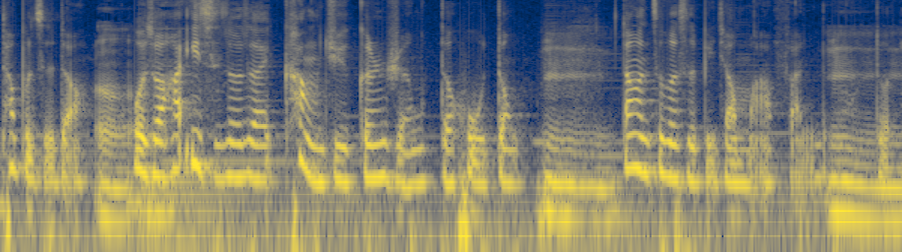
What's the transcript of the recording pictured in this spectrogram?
他不知道，嗯，或者说他一直都在抗拒跟人的互动。嗯嗯当然，这个是比较麻烦的。嗯，对嗯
